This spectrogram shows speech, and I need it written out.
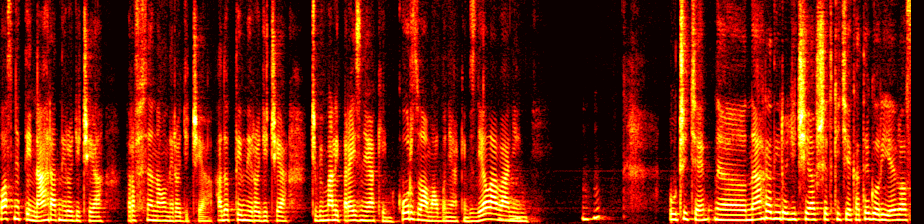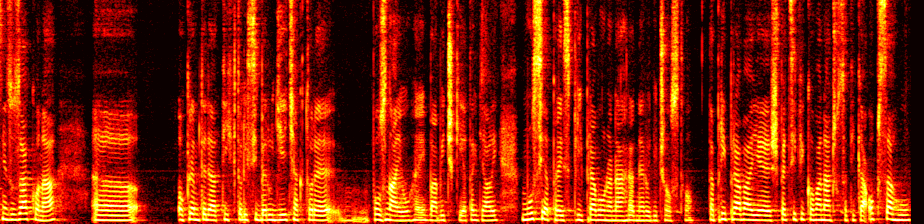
vlastne tí náhradní rodičia, profesionálni rodičia, adoptívni rodičia, či by mali prejsť nejakým kurzom alebo nejakým vzdelávaním? Mm-hmm. Určite. E, náhradní rodičia, všetky tie kategórie vlastne zo zákona, e, okrem teda tých, ktorí si berú dieťa, ktoré poznajú, hej, babičky a tak ďalej, musia prejsť prípravou na náhradné rodičovstvo. Tá príprava je špecifikovaná, čo sa týka obsahu,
